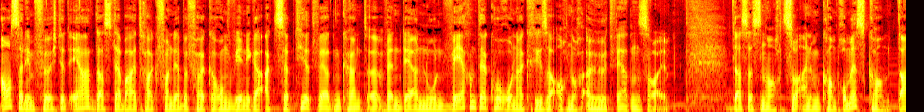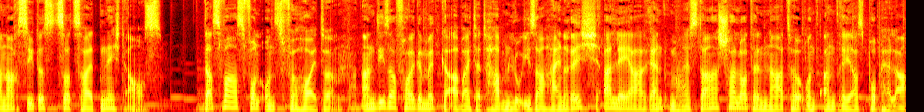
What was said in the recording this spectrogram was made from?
Außerdem fürchtet er, dass der Beitrag von der Bevölkerung weniger akzeptiert werden könnte, wenn der nun während der Corona-Krise auch noch erhöht werden soll. Dass es noch zu einem Kompromiss kommt, danach sieht es zurzeit nicht aus. Das war's von uns für heute. An dieser Folge mitgearbeitet haben Luisa Heinrich, Alea Rentmeister, Charlotte Nate und Andreas Popella.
